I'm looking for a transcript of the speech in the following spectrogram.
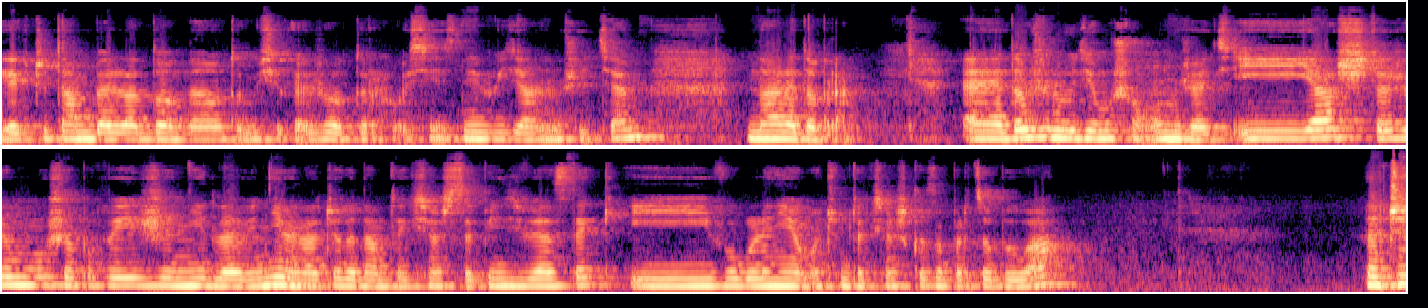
jak czytam Belladonnę, to mi się kojarzyło trochę właśnie z niewidzialnym życiem, no ale dobra. E, Dobrzy ludzie muszą umrzeć i ja szczerze muszę powiedzieć, że nie, dla, nie wiem dlaczego dam tej książce 5 gwiazdek i w ogóle nie wiem o czym ta książka za bardzo była. Znaczy,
